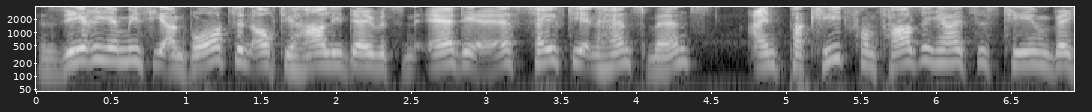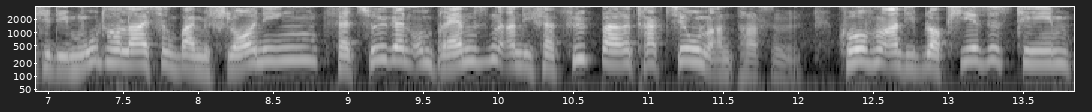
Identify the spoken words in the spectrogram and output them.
Serienmäßig an Bord sind auch die Harley-Davidson RDRS Safety Enhancements, ein Paket von Fahrsicherheitssystemen, welche die Motorleistung beim Beschleunigen, Verzögern und Bremsen an die verfügbare Traktion anpassen. Kurvenantiblockiersystem,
